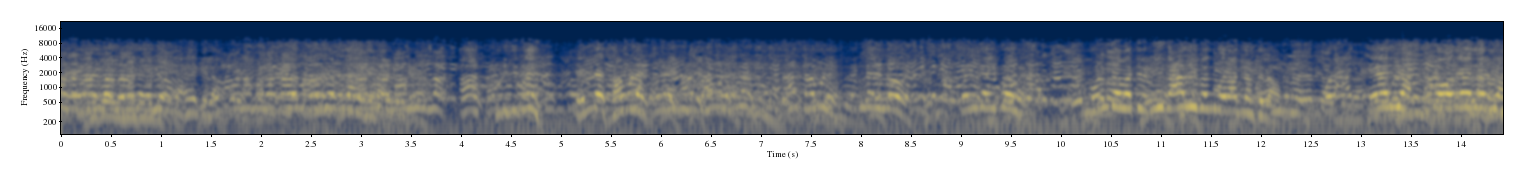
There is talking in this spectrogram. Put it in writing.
வெளியே. ஆ, என்ன? நான் தமிழன். எங்க இருந்தவன்? எங்க இப்பவன்? ஒன்றை வந்து நீ காரிக்கு வந்து போராட்டம் நடத்தலாம் ஒரு ஏரியா இந்த ஒரு ஏரியா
